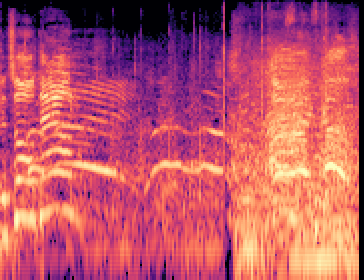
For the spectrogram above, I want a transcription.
It's all down. Heinkels! Heinkels!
